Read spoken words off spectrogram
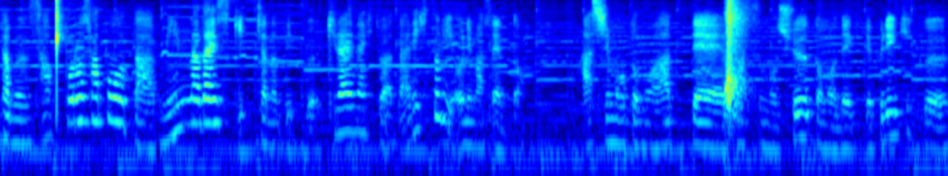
多分札幌サポーターみんな大好き。チャナティップ。嫌いな人は誰一人おりませんと。足元もあってパスもシュートもできてフリーキック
